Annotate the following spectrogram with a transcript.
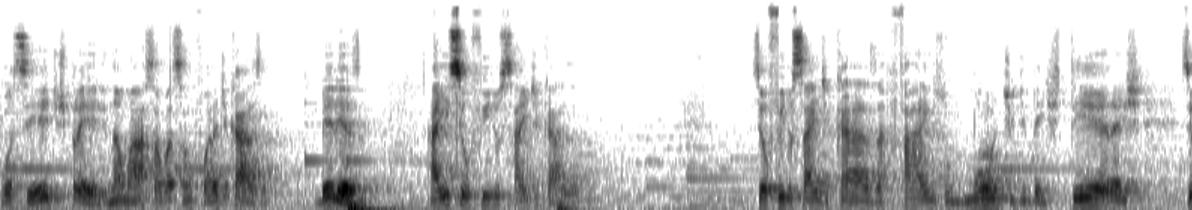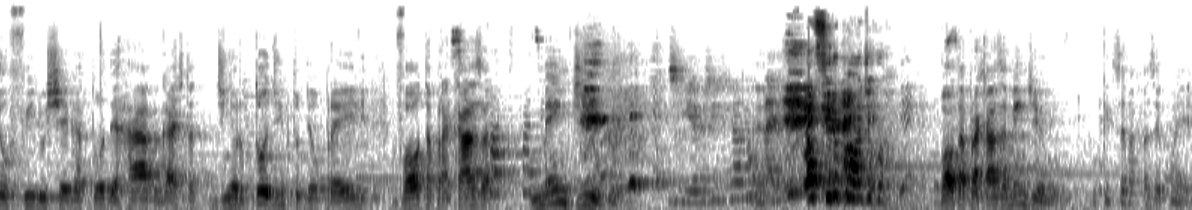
Você diz para ele: não há salvação fora de casa. Beleza. Aí seu filho sai de casa. Seu filho sai de casa, faz um monte de besteiras. Seu filho chega todo errado, gasta dinheiro todinho que tu deu para ele, volta para casa mendigo. Dinheiro a gente já não É. tem. É o filho pródigo. Volta para casa mendigo. O que, que você vai fazer com ele?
